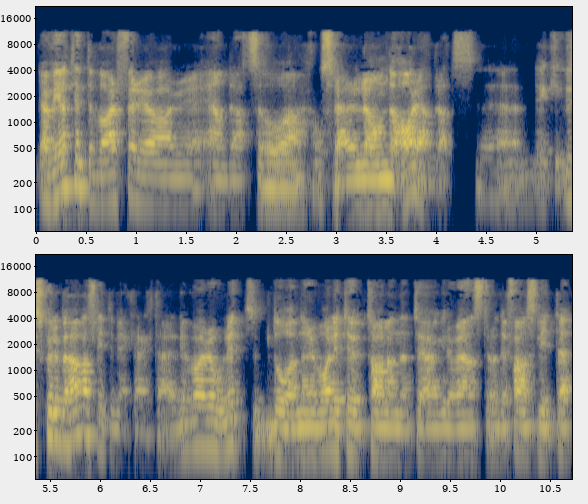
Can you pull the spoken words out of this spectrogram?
jag vet inte varför det har ändrats och, och sådär, eller om det har ändrats. Eh, det, det, skulle behövas lite mer karaktärer. Det var roligt då när det var lite uttalanden till höger och vänster och det fanns lite,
